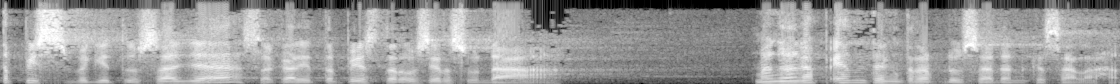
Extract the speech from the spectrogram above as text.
tepis begitu saja, sekali tepis terusir sudah. Menganggap enteng terhadap dosa dan kesalahan.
